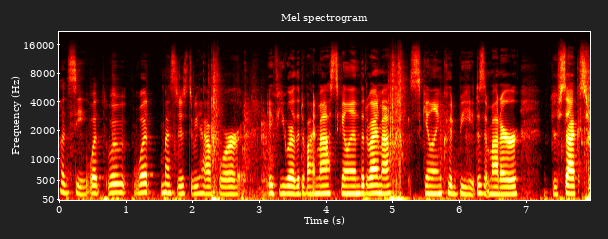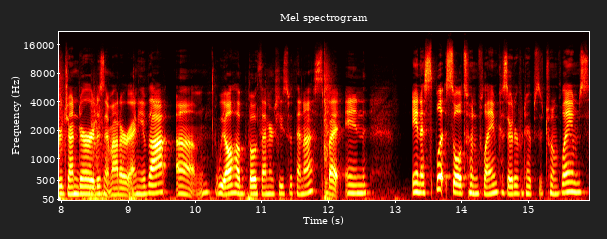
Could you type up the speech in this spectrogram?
let's see what, what what messages do we have for if you are the divine masculine the divine masculine could be it doesn't matter your sex, your gender, it doesn't matter any of that. Um, we all have both energies within us, but in in a split soul twin flame, because there are different types of twin flames,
